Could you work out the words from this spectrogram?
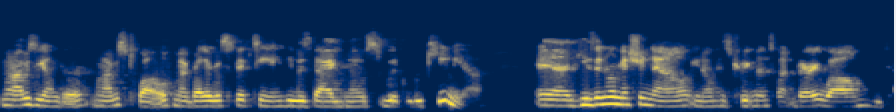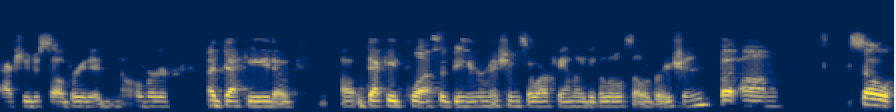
when I was younger, when I was 12, my brother was 15, he was diagnosed with leukemia and he's in remission now. You know, his treatments went very well. He actually just celebrated, you know, over a decade of a decade plus of being in remission. So our family did a little celebration, but, um, so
